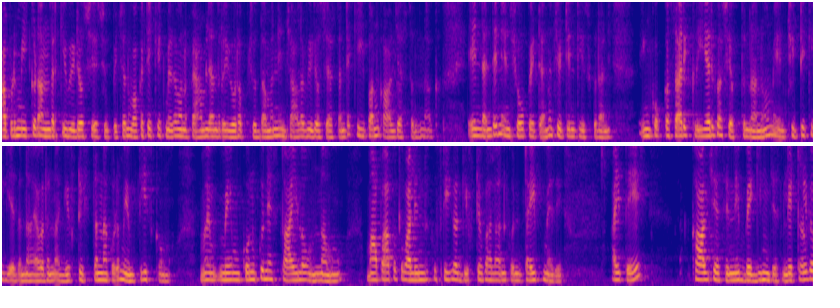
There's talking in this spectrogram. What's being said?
అప్పుడు మీకు కూడా అందరికీ వీడియోస్ చేసి చూపించాను. ఒక టికెట్ మీద మన ఫ్యామిలీ అందరూ యూరప్ చూద్దామని నేను చాలా వీడియోస్ చేస్తుంటే కీప్ అని కాల్ చేస్తుంది నాకు. ఏంటంటే నేను షో పెట్టాను చిట్టిని తీసుకురాని ఇంకొకసారి క్లియర్గా చెప్తున్నాను మేము చిట్టికి ఏదైనా ఎవరైనా గిఫ్ట్ ఇస్తున్నా కూడా మేము తీసుకోము. మేము మేము కొనుక్కునే స్థాయిలో ఉన్నాము. మా పాపకి వాళ్ళు ఎందుకు ఫ్రీగా గిఫ్ట్ ఇవ్వాలనుకునే టైప్ మీది. అయితే కాల్ చేసింది బెగ్గింగ్ చేసింది లిటరల్గా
